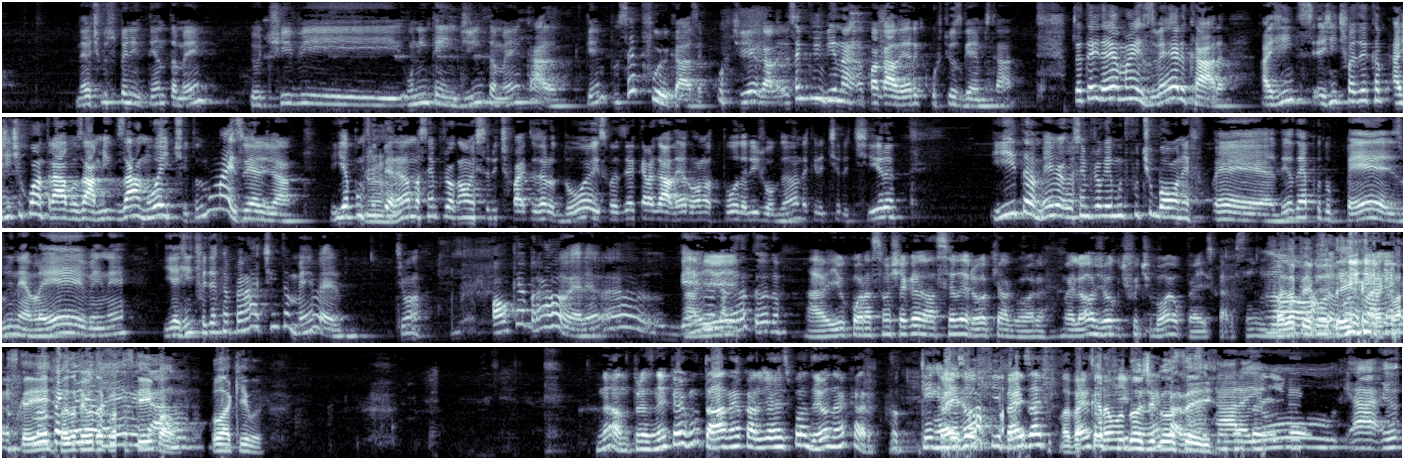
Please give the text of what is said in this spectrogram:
Né? Eu tive o Super Nintendo também. Eu tive o Nintendinho também, cara. Sempre fui, cara. Sempre curtia, galera. Eu sempre vivi na, com a galera que curtia os games, cara. Pra você ter ideia, mais velho, cara, a gente, a gente fazia. A gente encontrava os amigos à noite, todo mundo mais velho já. Ia pra um fliperama, uhum. sempre jogar um Street Fighter 02, fazia aquela galera toda ali jogando, aquele tira-tira. E também eu sempre joguei muito futebol, né? É, desde a época do PES, o Eleven, né? E a gente fazia campeonatinho também, velho. Tinha uma, pau quebrava, velho. Era game aí, a galera toda. Aí o coração chega, acelerou aqui agora. O melhor jogo de futebol é o PES, cara. Sem Faz a pergunta aí, cara. Clássica aí. Faz a pergunta clássica aí, Paulo. Ou aquilo. Não, não precisa nem perguntar, né? O cara já respondeu, né, cara? Quem é melhor? Pés a Mas cara mudou de né, gosto aí. Cara, eu... Ah, eu...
